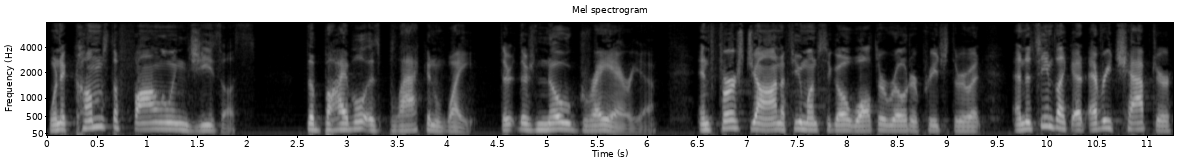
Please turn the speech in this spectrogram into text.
When it comes to following Jesus, the Bible is black and white. There, there's no gray area. In 1 John, a few months ago, Walter Roeder preached through it, and it seems like at every chapter,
